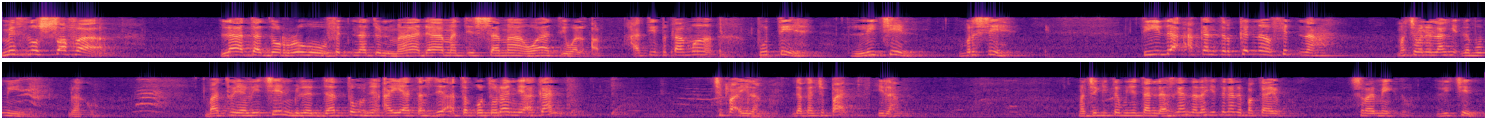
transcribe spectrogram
mithlu safa la tadurruhu fitnatun ma damatis samawati wal ard. Hati pertama putih, licin, bersih. Tidak akan terkena fitnah macam mana langit dan bumi ini berlaku. Batu yang licin bila jatuhnya air atas dia atau kotoran dia akan cepat hilang. Dia akan cepat hilang. Macam kita punya tandas kan, tandas kita kan dia pakai seramik tu, licin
